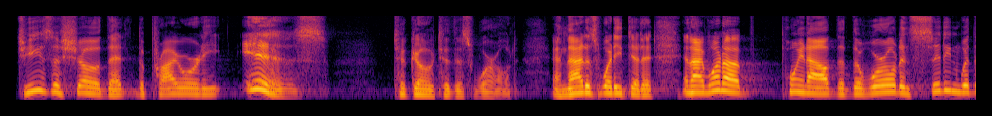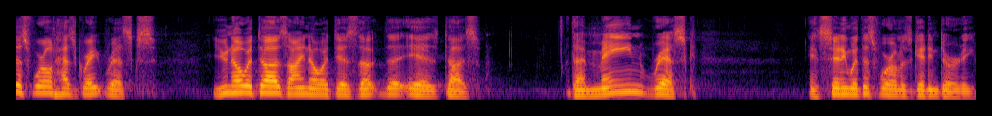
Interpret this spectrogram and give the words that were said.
Jesus showed that the priority is to go to this world. And that is what he did it. And I want to point out that the world and sitting with this world has great risks. You know it does, I know it does. The, the, is, does. The main risk in sitting with this world is getting dirty.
